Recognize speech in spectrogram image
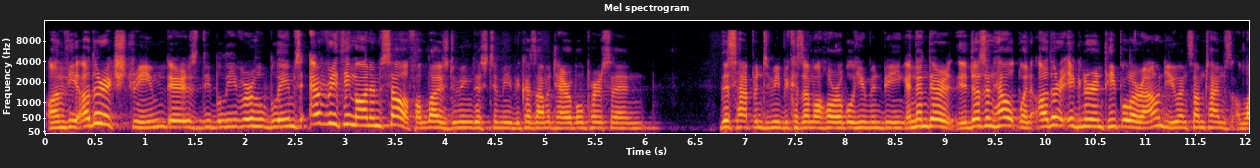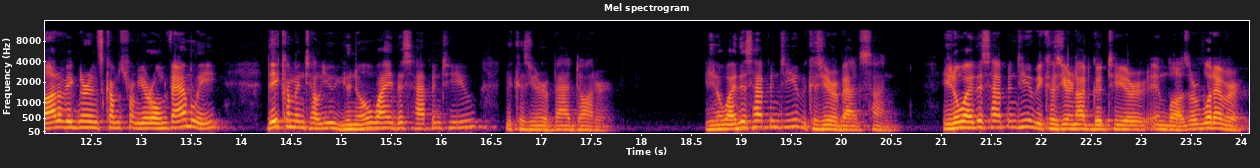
On the other extreme, there is the believer who blames everything on himself. Allah is doing this to me because I'm a terrible person. This happened to me because I'm a horrible human being. And then there, it doesn't help when other ignorant people around you, and sometimes a lot of ignorance comes from your own family, they come and tell you, you know why this happened to you? Because you're a bad daughter. You know why this happened to you? Because you're a bad son. You know why this happened to you? Because you're not good to your in-laws or whatever.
